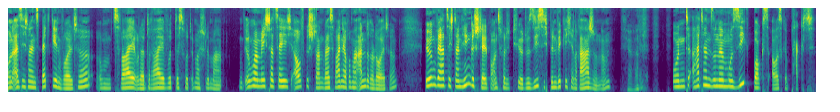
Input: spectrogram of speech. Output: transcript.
Und als ich dann ins Bett gehen wollte, um zwei oder drei, wird das wird immer schlimmer. Und irgendwann bin ich tatsächlich aufgestanden, weil es waren ja auch immer andere Leute. Irgendwer hat sich dann hingestellt bei uns vor die Tür. Du siehst, ich bin wirklich in Rage, ne? Ja. Und hat dann so eine Musikbox ausgepackt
